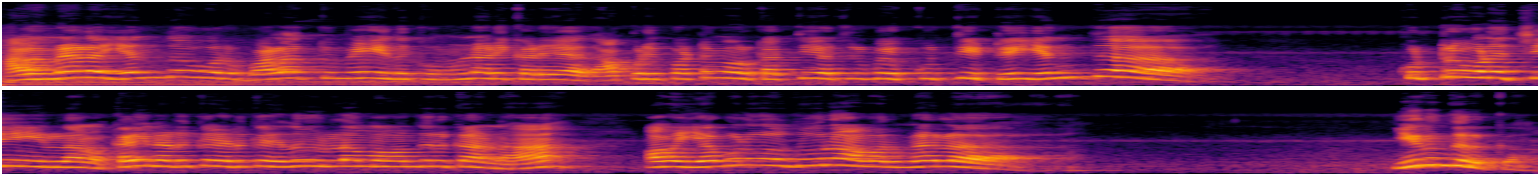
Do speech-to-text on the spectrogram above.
அவன் மேலே எந்த ஒரு வழக்குமே இதுக்கு முன்னாடி கிடையாது. அப்படிப்பட்டவன் ஒரு கத்தியை எடுத்துகிட்டு போய் குத்திட்டு எந்த குற்ற உணர்ச்சியும் இல்லாமல் கை நடுக்க எடுக்க எதுவும் இல்லாமல் வந்திருக்கான்னா அவன் எவ்வளோ தூரம் அவர் மேலே இருந்திருக்கான்?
